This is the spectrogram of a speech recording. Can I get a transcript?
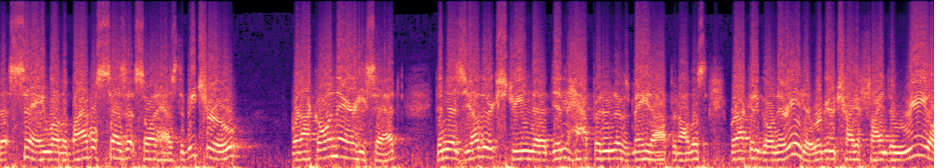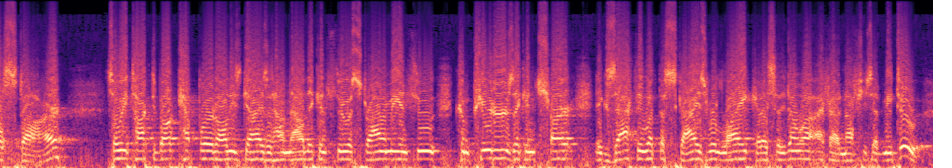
that say, well, the Bible says it, so it has to be true. We're not going there, he said. Then there's the other extreme that it didn't happen and it was made up and all this. We're not going to go there either. We're going to try to find the real star. So we talked about Kepler and all these guys and how now they can, through astronomy and through computers, they can chart exactly what the skies were like. And I said, you know what, I've had enough. She said, me too.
